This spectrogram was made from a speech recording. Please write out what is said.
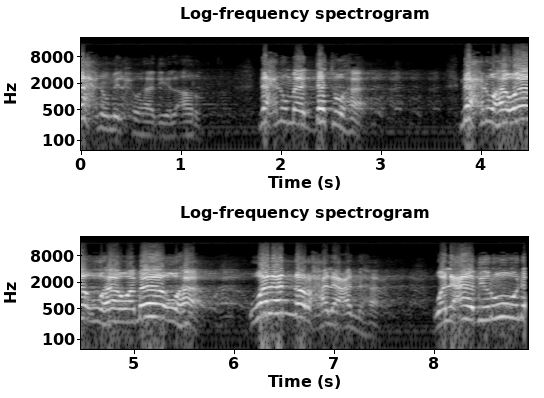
نحن ملح هذه الأرض. نحن مادتها. نحن هواؤها وماؤها. ولن نرحل عنها. والعابرون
